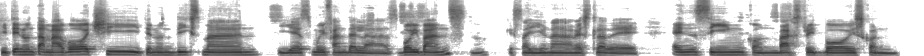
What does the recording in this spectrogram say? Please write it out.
Y tiene un Tamagotchi, y tiene un Dixman, y es muy fan de las boy bands, ¿no? Que es ahí una mezcla de NSYNC con Backstreet Boys, con...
